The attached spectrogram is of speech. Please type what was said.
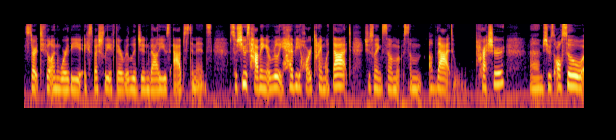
start to feel unworthy, especially if their religion values abstinence. So she was having a really heavy, hard time with that. She was feeling some some of that pressure um, she was also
